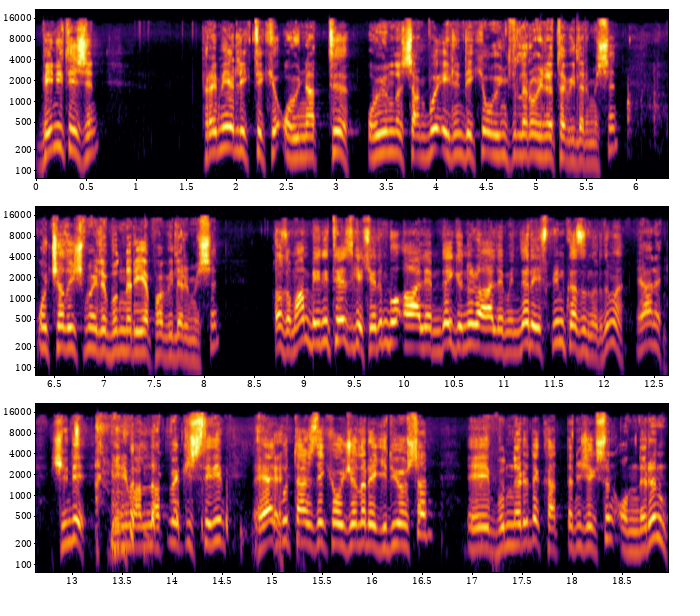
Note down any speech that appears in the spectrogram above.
Benitez'in Premier Lig'deki oynattığı oyunla sen bu elindeki oyuncuları oynatabilir misin? O çalışmayla bunları yapabilir misin? O zaman beni tez geçerim bu alemde, gönül aleminde resmim kazanır değil mi? Yani şimdi benim anlatmak istediğim eğer bu tarzdaki hocalara gidiyorsan e, bunları da katlanacaksın. Onların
